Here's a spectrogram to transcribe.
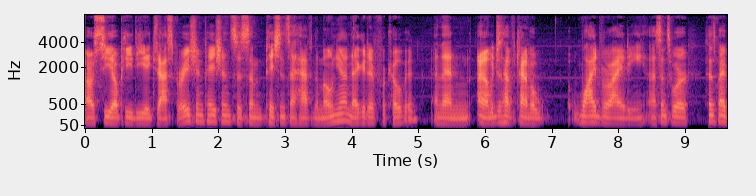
our COPD exacerbation patients. so some patients that have pneumonia, negative for COVID, and then I don't know. We just have kind of a wide variety. Uh, since we're since my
